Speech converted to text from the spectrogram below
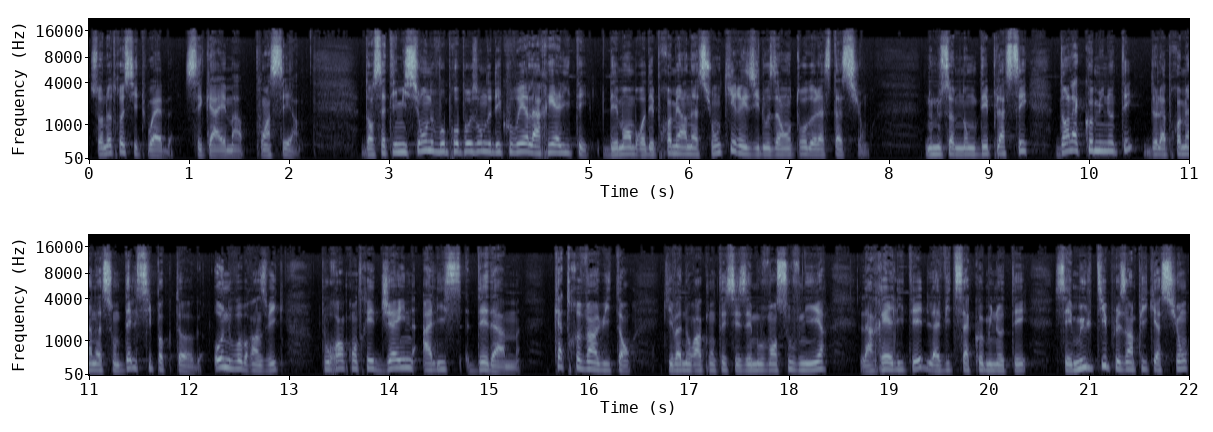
sur notre site web ckma.ca. Dans cette émission, nous vous proposons de découvrir la réalité des membres des Premières Nations qui résident aux alentours de la station. Nous nous sommes donc déplacés dans la communauté de la Première Nation d'Elsipogtog, au Nouveau-Brunswick, pour rencontrer Jane Alice Dedam, 88 ans, qui va nous raconter ses émouvants souvenirs, la réalité de la vie de sa communauté, ses multiples implications,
